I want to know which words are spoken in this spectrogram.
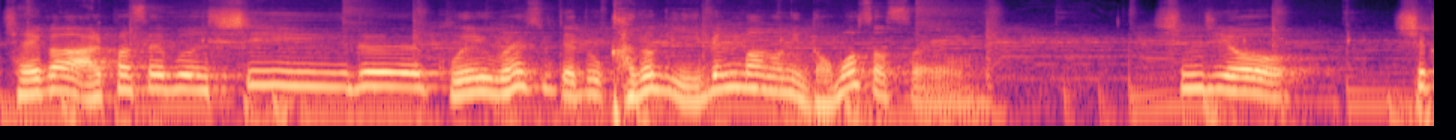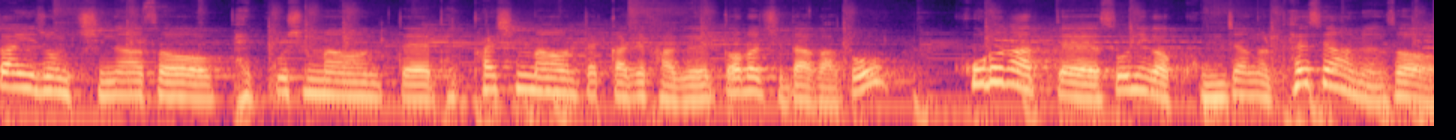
제가 알파 7C를 구입을 했을 때도 가격이 200만 원이 넘었었어요 심지어 시간이 좀 지나서 190만 원대, 180만 원대까지 가격이 떨어지다가도 코로나 때 소니가 공장을 폐쇄하면서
